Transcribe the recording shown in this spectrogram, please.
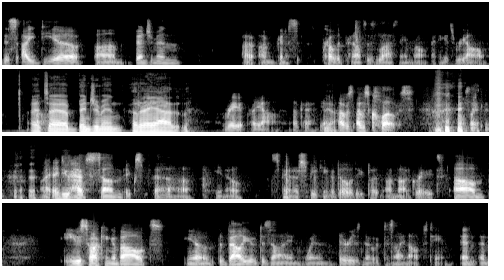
this idea. Um, Benjamin, I, I'm gonna probably pronounce his last name wrong. I think it's Real. It's uh, Benjamin Real. Ray Real. Okay, yeah, Yeah. I was I was close. I was like, I, I do have some, ex uh, you know, Spanish speaking ability, but I'm not great. Um, he was talking about, you know, the value of design when there is no design ops team. And and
